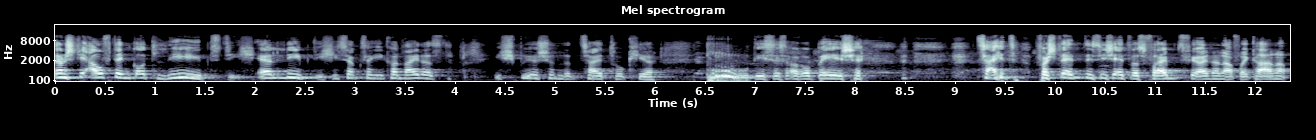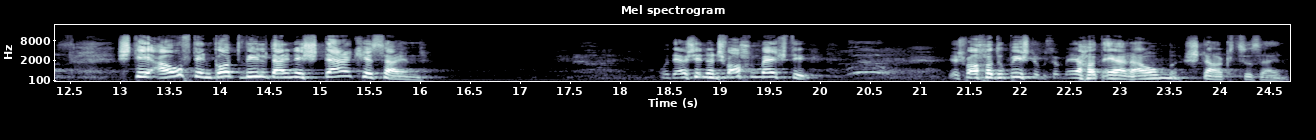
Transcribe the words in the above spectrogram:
Dann steh auf, denn Gott liebt dich. Er liebt dich. Ich sage, ich kann leider, ich spüre schon den Zeitdruck hier. Puh, dieses europäische Zeitverständnis ist etwas fremd für einen Afrikaner. Steh auf, denn Gott will deine Stärke sein. Und er ist in den Schwachen mächtig. Je schwacher du bist, umso mehr hat er Raum, stark zu sein.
